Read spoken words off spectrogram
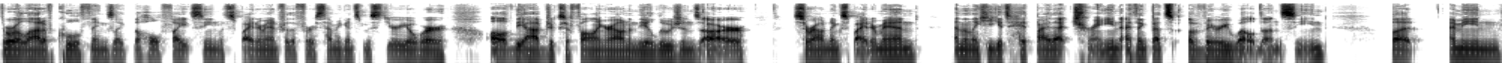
there were a lot of cool things like the whole fight scene with Spider-Man for the first time against Mysterio where all of the objects are falling around and the illusions are surrounding Spider-Man and then like he gets hit by that train. I think that's a very well done scene. But I mean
